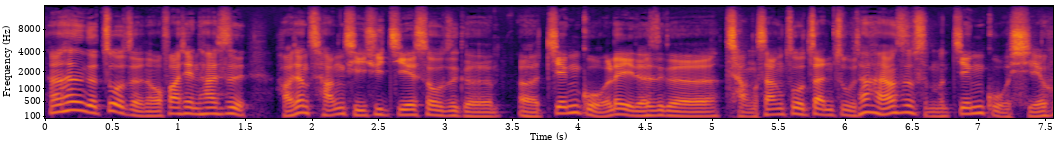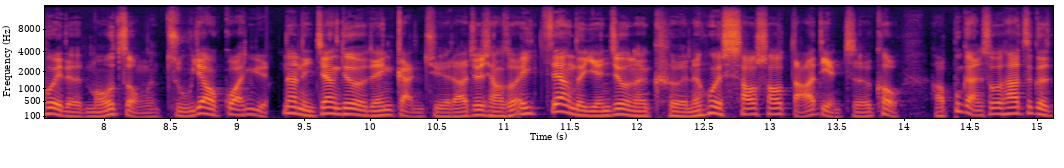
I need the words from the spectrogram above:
那他那个作者呢，我发现他是好像长期去接受这个呃坚果类的这个厂商做赞助，他好像是什么坚果协会的某种主要官员。那你这样就有点感觉了，就想说，哎，这样的研究呢可能会稍稍打点折扣啊，不敢说他这个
